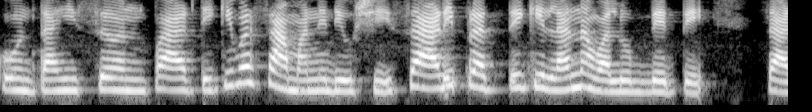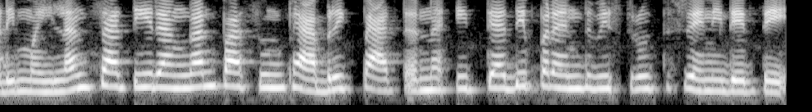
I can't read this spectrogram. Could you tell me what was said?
कोणताही सण पार्टी किंवा सामान्य दिवशी साडी प्रत्येकीला नवा लुक देते. साडी महिलांसाठी रंगांपासून फॅब्रिक पॅटर्न इत्यादीपर्यंत विस्तृत श्रेणी देते.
